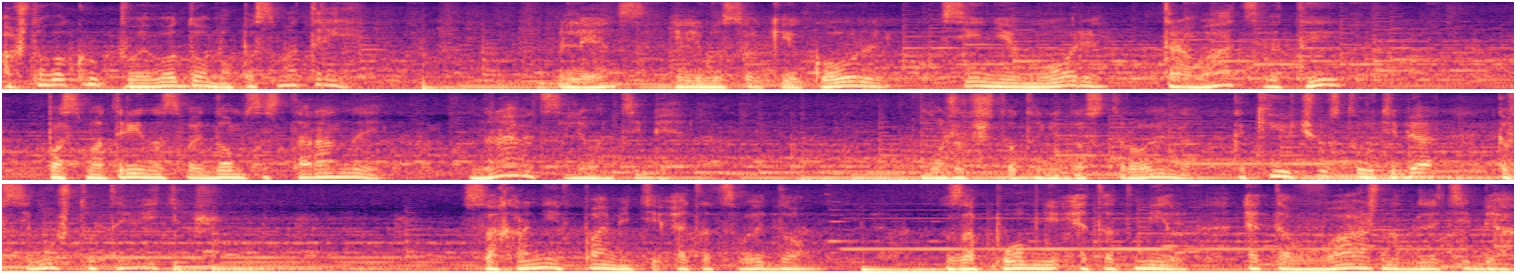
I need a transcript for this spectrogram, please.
А что вокруг твоего дома? Посмотри. Лес или высокие горы, синее море, трава, цветы. Посмотри на свой дом со стороны – Нравится ли он тебе? Может, что-то недостроено? Какие чувства у тебя ко всему, что ты видишь? Сохрани в памяти этот свой дом. Запомни этот мир. Это важно для тебя.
